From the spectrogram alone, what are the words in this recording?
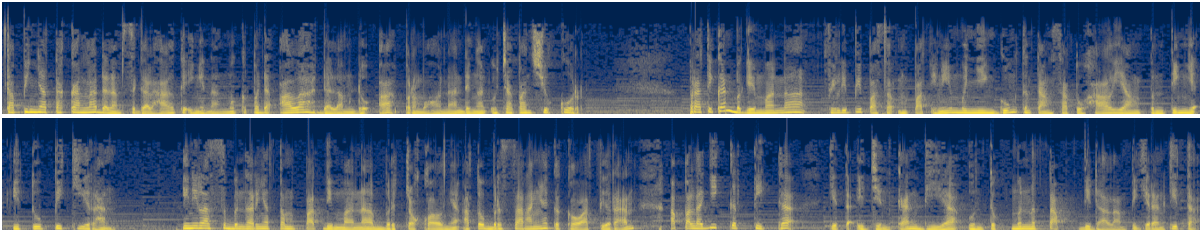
Tapi nyatakanlah dalam segala hal keinginanmu kepada Allah dalam doa permohonan dengan ucapan syukur. Perhatikan bagaimana Filipi pasal 4 ini menyinggung tentang satu hal yang penting yaitu pikiran. Inilah sebenarnya tempat di mana bercokolnya atau bersarangnya kekhawatiran, apalagi ketika kita izinkan dia untuk menetap di dalam pikiran kita.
